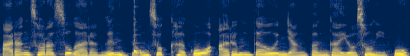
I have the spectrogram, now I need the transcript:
아랑설화 속 아랑은 명석하고 아름다운 양반가 여성이고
